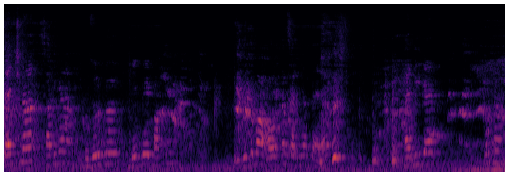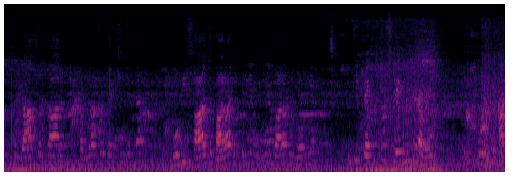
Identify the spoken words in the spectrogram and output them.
ਪੈਨਸ਼ਨਾਂ ਸਾਡੀਆਂ ਬਜ਼ੁਰਗ, ਬੇਬੇ, ਬਾਪੂ, ਵਿਧਵਾ ਔਰਤਾਂ ਸਾਡੀਆਂ ਭੈਣਾਂ ਹੈਂਡੀਕੈਪ ਉਹਨਾਂ ਨੂੰ ਪੰਜਾਬ ਸਰਕਾਰ 1500 ਪੈਨਸ਼ਨ ਦਿੰਦਾ ਉਹ ਵੀ ਸਾਲ ਚ 12 ਇੰਟਰੀਆਂ ਹੁੰਦੀਆਂ 12 ਮਹੀਨਿਆਂ ਦੀਆਂ। ਤੁਸੀਂ ਬੈਂਕ ਤੋਂ ਸਟੇਟਮੈਂਟ ਲਾਓ। ਉਹ 8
